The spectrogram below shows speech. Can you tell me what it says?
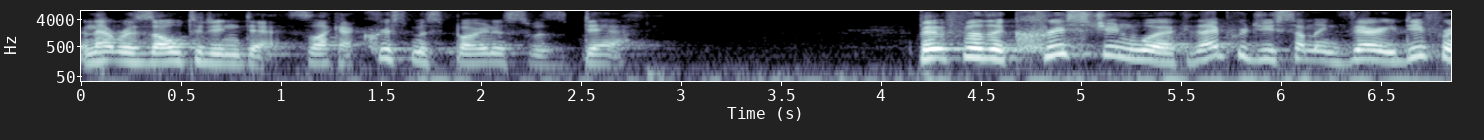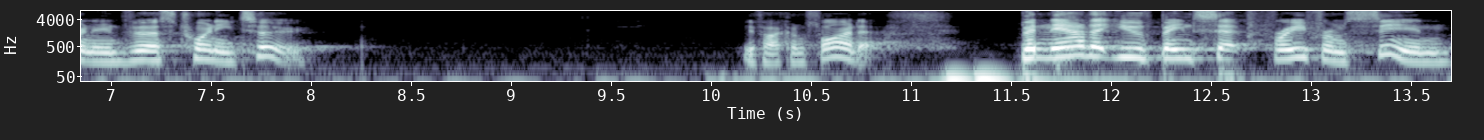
And that resulted in death. It's like our Christmas bonus was death. But for the Christian work, they produce something very different in verse 22. If I can find it. But now that you've been set free from sin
